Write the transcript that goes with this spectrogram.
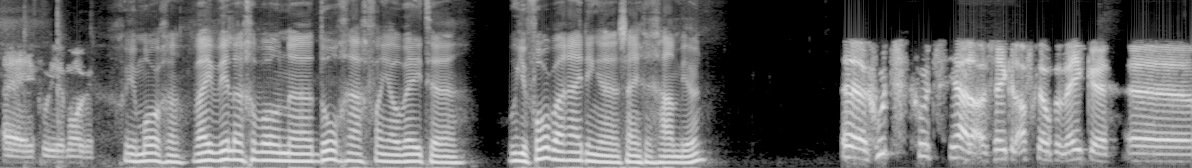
Hey, goedemorgen. Goedemorgen. Wij willen gewoon dolgraag van jou weten hoe je voorbereidingen zijn gegaan, Björn. Uh, goed, goed. Ja, nou, zeker de afgelopen weken. Uh,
